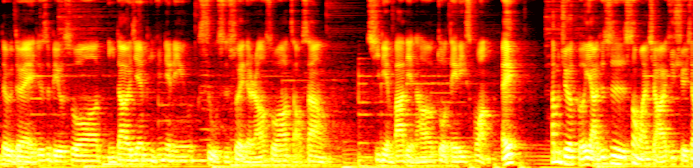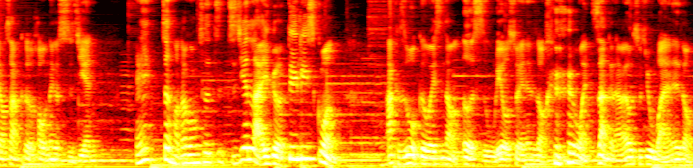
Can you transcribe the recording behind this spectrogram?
对不对？就是比如说你到一间平均年龄四五十岁的，然后说要早上七点八点，然后做 daily scrum，哎，他们觉得可以啊，就是送完小孩去学校上课后那个时间，哎，正好到公司直直接来一个 daily scrum 啊。可是如果各位是那种二十五六岁那种 晚上可能还要出去玩那种。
